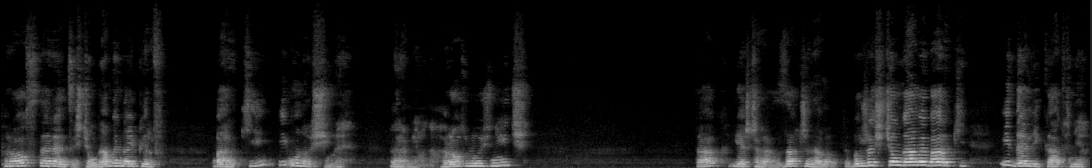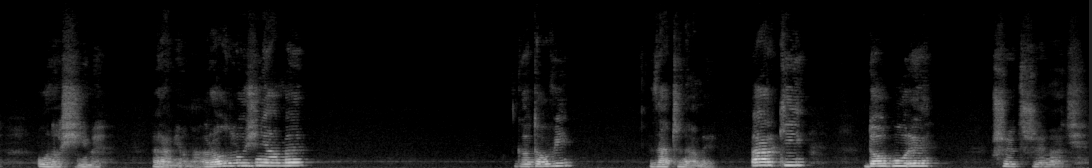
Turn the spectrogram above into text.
proste ręce. Ściągamy najpierw barki i unosimy ramiona. Rozluźnić. Tak? Jeszcze raz. Zaczynamy od tego, że ściągamy barki i delikatnie unosimy ramiona. Rozluźniamy. Gotowi? Zaczynamy. Barki do góry. Przytrzymać.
